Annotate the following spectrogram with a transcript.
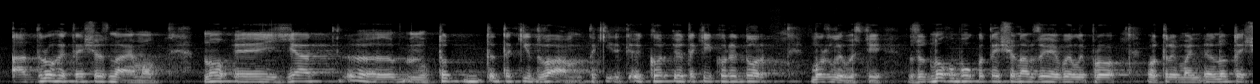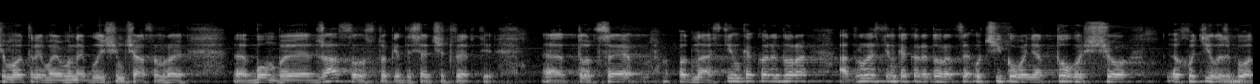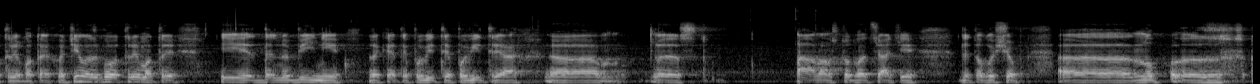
А друге, те, що знаємо. Ну е, я е, тут такі два, такі е, такий коридор можливостей. З одного боку, те, що нам заявили про отримання, ну те, що ми отримаємо найближчим часом бомби Джасу 154 е, то це одна стінка коридора, а друга стінка коридора це очікування того, що хотілося б отримати. Хотілося б отримати і дальнобійні ракети повітря-повітря. Е, е, ст- Арам 120 для того, щоб е, ну, е,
